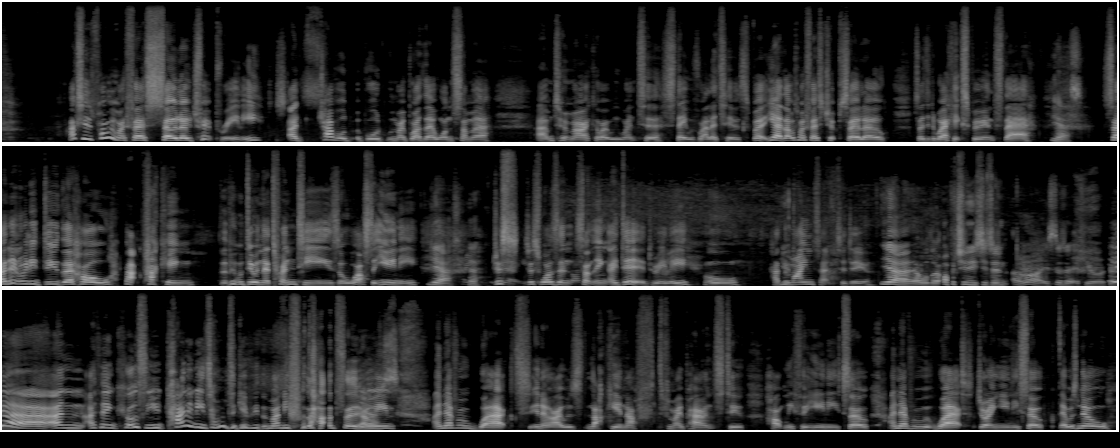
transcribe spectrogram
Actually, it was probably my first solo trip, really. I travelled abroad with my brother one summer um, to America where we went to stay with relatives. But yeah, that was my first trip solo. So I did a work experience there. Yes. So I didn't really do the whole backpacking that people do in their 20s or whilst at uni. Yeah. Yeah. Just just wasn't something I did really or had You- the mindset to do. Yeah. Well, the opportunity didn't arise, did it? If you were going. Yeah, and mm. I think also you kind of need someone to give you the money for that. So I mean, I never worked. You know, I was lucky enough for my parents to help me through uni. So I never worked during uni. So there was no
